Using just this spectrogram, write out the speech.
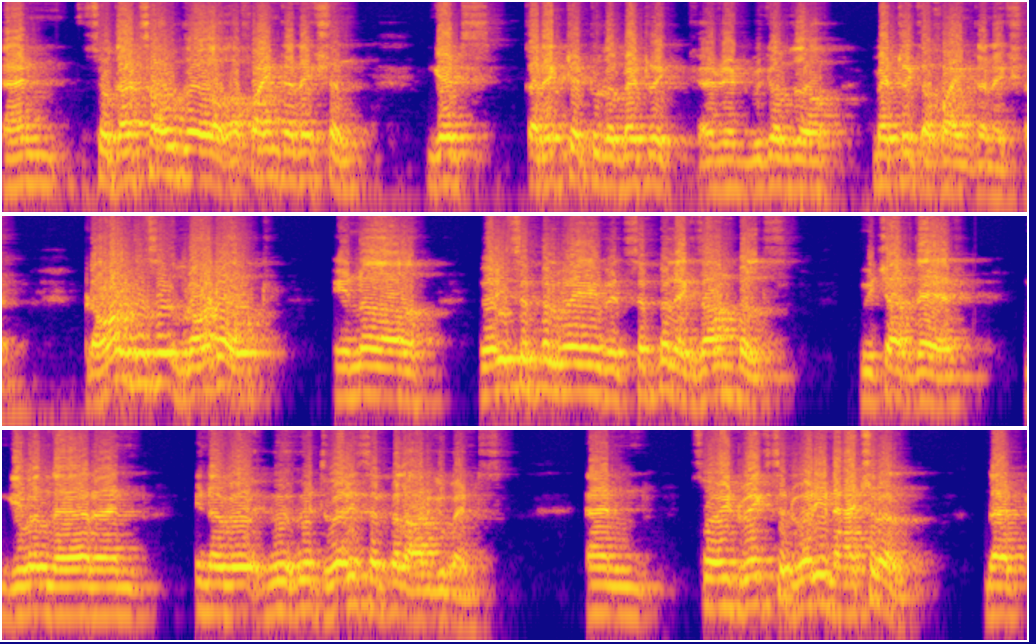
And so that's how the affine connection gets connected to the metric and it becomes a metric affine connection. But all this is brought out in a very simple way with simple examples which are there, given there and in a way with very simple arguments. And so it makes it very natural that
